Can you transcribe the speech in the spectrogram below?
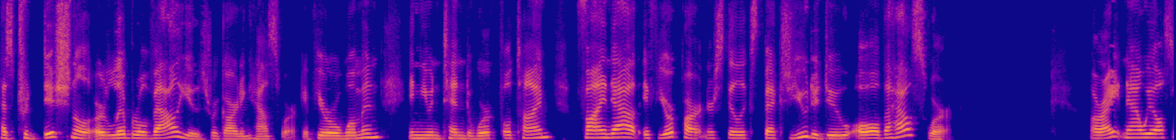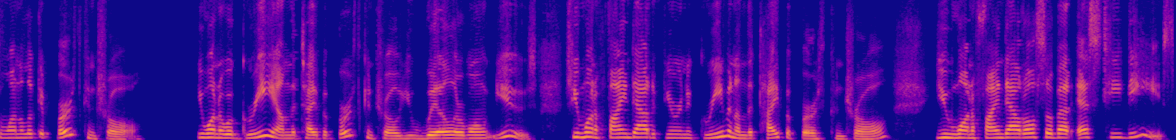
has traditional or liberal values regarding housework. If you're a woman and you intend to work full time, find out if your partner still expects you to do all the housework. All right, now we also want to look at birth control. You want to agree on the type of birth control you will or won't use. So you want to find out if you're in agreement on the type of birth control. You want to find out also about STDs.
